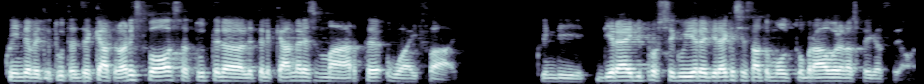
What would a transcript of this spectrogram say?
Quindi avete tutti azzeccato la risposta, tutte le, le telecamere smart wifi. Quindi direi di proseguire, direi che sei stato molto bravo nella spiegazione.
